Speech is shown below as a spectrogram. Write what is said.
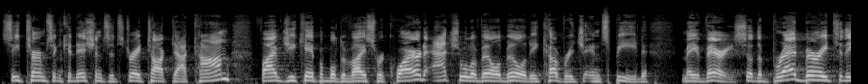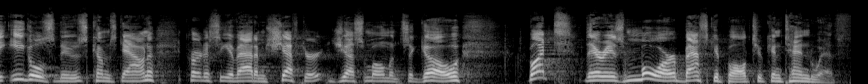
See terms and conditions at straighttalk.com. 5G capable device required. Actual availability, coverage, and speed may vary. So the Bradberry to the Eagles news comes down courtesy of Adam Schefter just moments ago. But there is more basketball to contend with.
